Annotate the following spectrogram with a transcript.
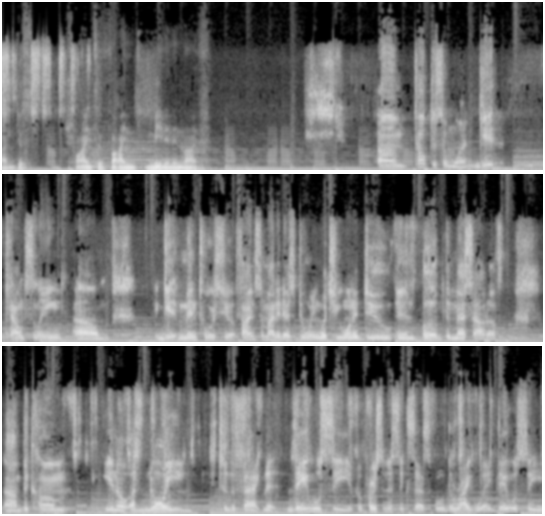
and just trying to find meaning in life um, talk to someone get counseling um, get mentorship. Find somebody that's doing what you want to do and bug the mess out of. Um, become, you know, annoying to the fact that they will see if a person is successful the right way, they will see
